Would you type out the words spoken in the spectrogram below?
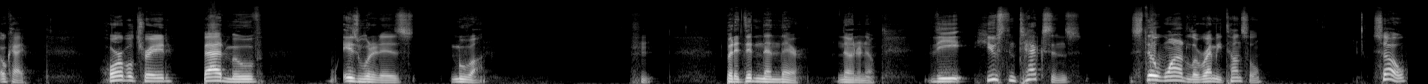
okay, horrible trade, bad move, is what it is. Move on. Hmm. but it didn't end there. No, no, no. The Houston Texans still wanted Laremy Tunsil. So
